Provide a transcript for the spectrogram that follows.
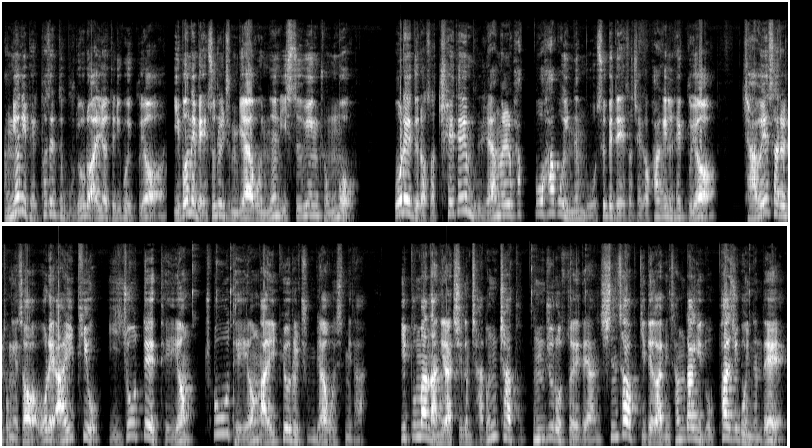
당연히 100% 무료로 알려드리고 있고요. 이번에 매수를 준비하고 있는 이 스윙 종목 올해 들어서 최대 물량을 확보하고 있는 모습에 대해서 제가 확인을 했고요. 자회사를 통해서 올해 IPO 2조대 대형, 초대형 IPO를 준비하고 있습니다. 이뿐만 아니라 지금 자동차 부품주로서에 대한 신사업 기대감이 상당히 높아지고 있는데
